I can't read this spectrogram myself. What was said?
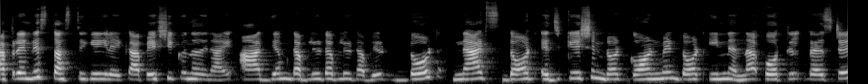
അപ്രന്റീസ് തസ്തികയിലേക്ക് അപേക്ഷിക്കുന്നതിനായി ആദ്യം W W W dot NATS dot education dot government dot in എന്ന പോർട്ടൽ രജിസ്റ്റർ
